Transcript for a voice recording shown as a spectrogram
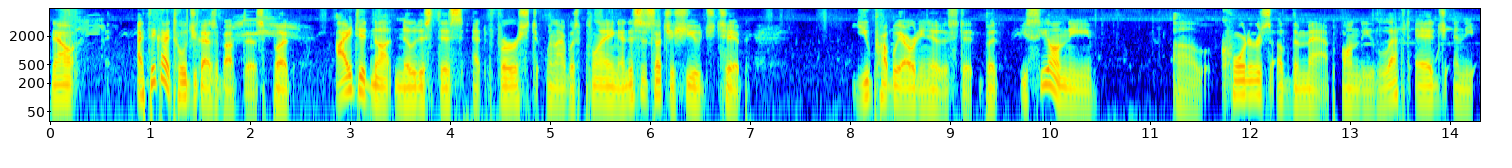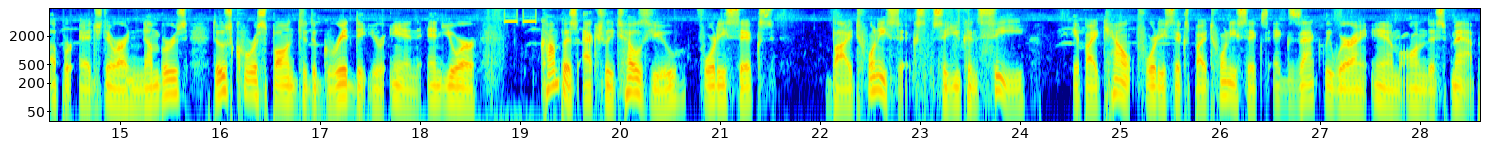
Now, I think I told you guys about this, but I did not notice this at first when I was playing, and this is such a huge tip. You probably already noticed it, but you see on the uh, corners of the map, on the left edge and the upper edge, there are numbers. Those correspond to the grid that you're in, and your compass actually tells you 46 by 26. So you can see, if I count 46 by 26, exactly where I am on this map.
